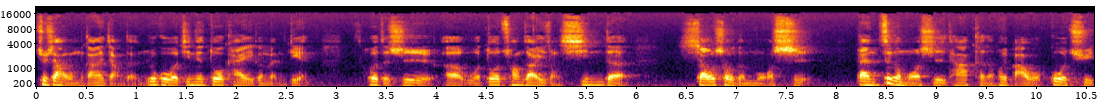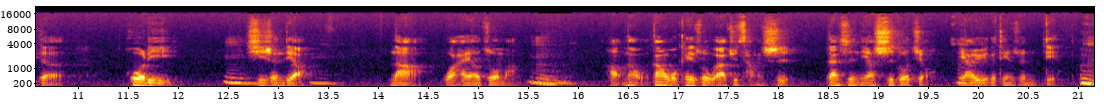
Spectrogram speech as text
就像我们刚才讲的，如果我今天多开一个门店，或者是呃我多创造一种新的销售的模式，但这个模式它可能会把我过去的获利嗯。牺牲掉，那我还要做吗？嗯，好，那当然我可以说我要去尝试，但是你要试多久？你要有一个停损点，嗯，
